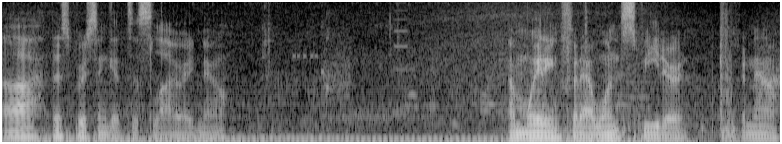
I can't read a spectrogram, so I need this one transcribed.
Ah, this person gets a slide right now. I'm waiting for that one speeder for now.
